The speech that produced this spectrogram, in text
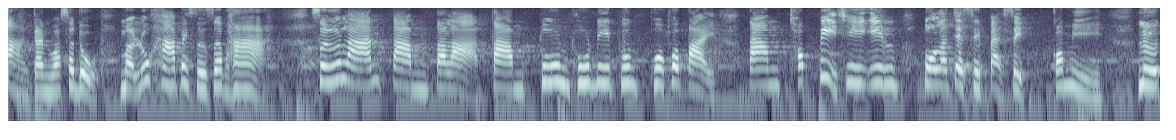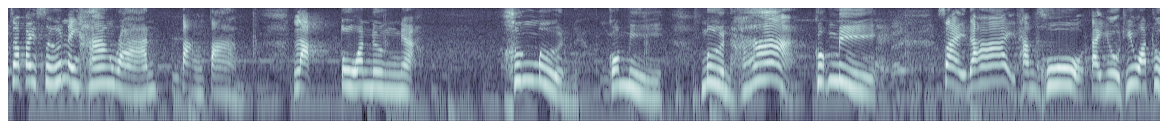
ต่างกันวัสดุ เหมือนลูกค้าไปซื้อเสื้อผ้า ซื้อร้านตามตลาดตามตุ้นทุนนี้ตุ้นทั่วทั่วไป ตามช้อปปี้ชีอินตัวละ 70-80 ก็มี หรือจะไปซื้อในห้างร้านต่างๆ หลักตัวหนึ่งเนี่ยครึ่งหมื่นก็มีหมื่นห้าก็มีใส่ได้ทั้งคู่แต่อยู่ที่วัตถุ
